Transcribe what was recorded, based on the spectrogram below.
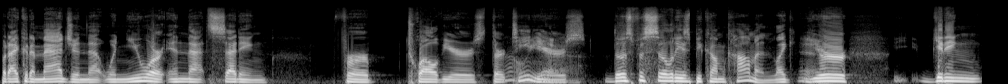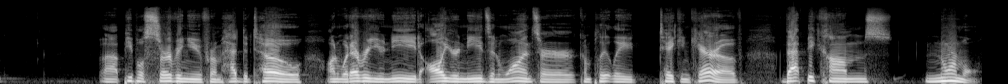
But I could imagine that when you are in that setting for 12 years, 13 Oh, yeah. years, those facilities become common. Like you're getting uh, people serving you from head to toe on whatever you need. All your needs and wants are completely taken care of. That becomes normal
